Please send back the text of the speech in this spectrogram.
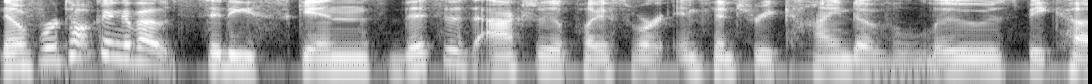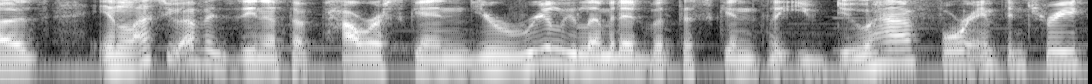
Now if we're talking about city skins this is actually a place where infantry kind of lose because unless you have a zenith of power skin you're really limited with the skins that you do have for infantry.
